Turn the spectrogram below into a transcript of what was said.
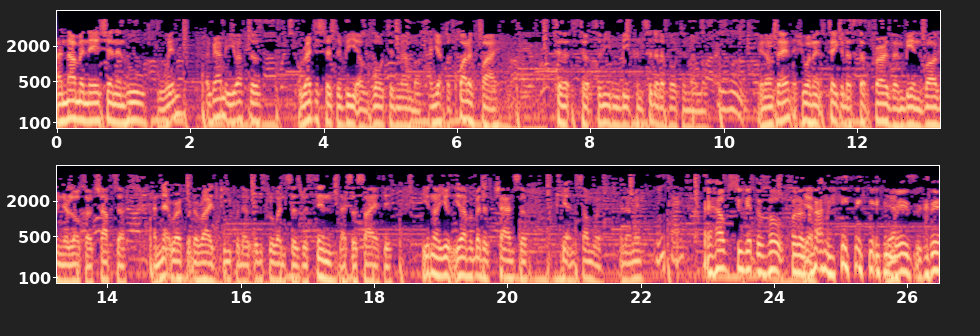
a nomination and who win a Grammy, you have to register to be a voting member, and you have to qualify to, to, to even be considered a voting member. Mm-hmm. You know what I'm saying? If you want to take it a step further and be involved in your local chapter and network with the right people, the influencers within that society, you know, you, you have a better chance of getting somewhere. You know what I mean? Okay. It helps you get the vote for the Yeah. Grammy, basically.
